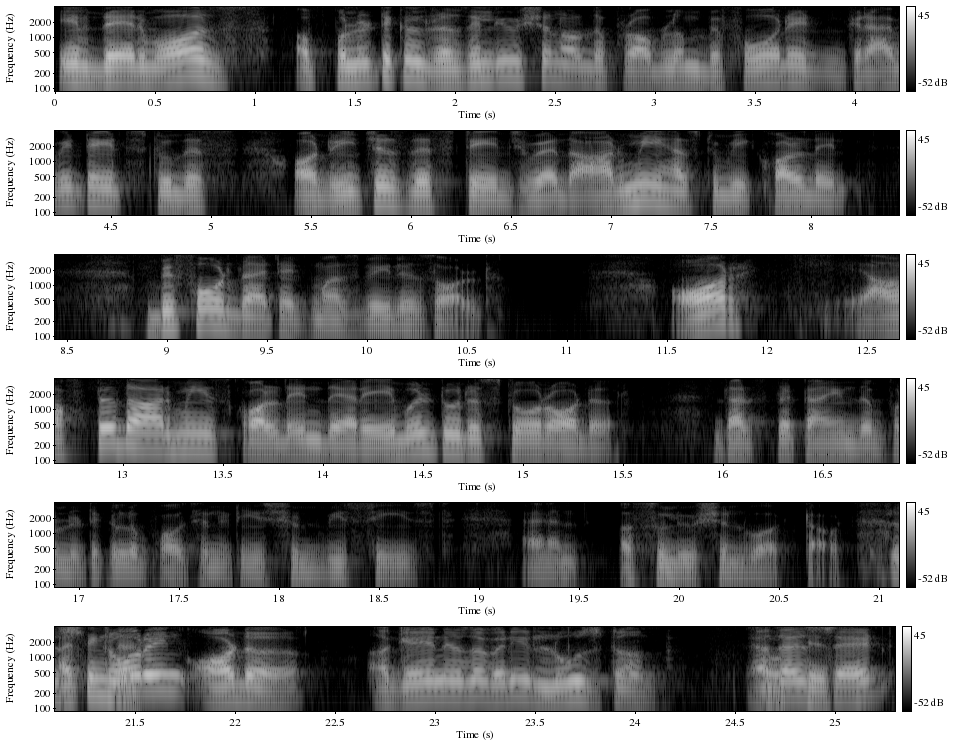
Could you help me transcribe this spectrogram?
if there was a political resolution of the problem before it gravitates to this or reaches this stage where the army has to be called in, before that it must be resolved. Or after the army is called in, they are able to restore order. That's the time the political opportunities should be seized and a solution worked out. Restoring order again is a very loose term. As okay. I said,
